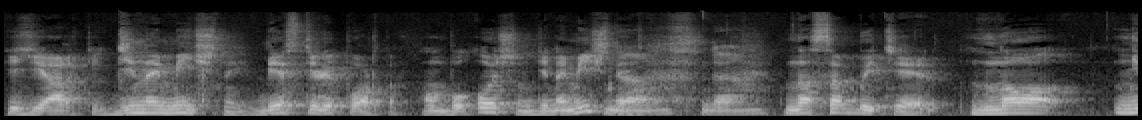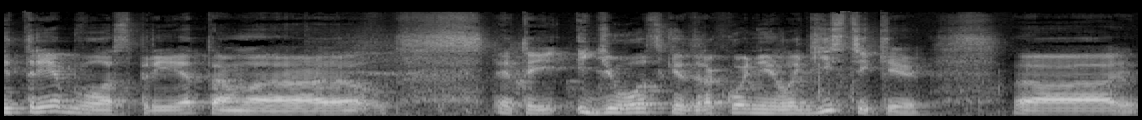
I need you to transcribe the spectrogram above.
яркий, динамичный, без телепортов. Он был очень динамичный да, да. на события, но не требовалось при этом э, этой идиотской драконьей логистики э,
